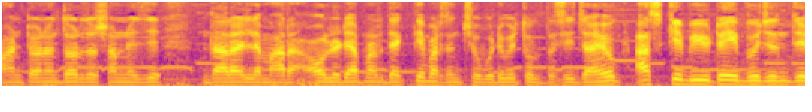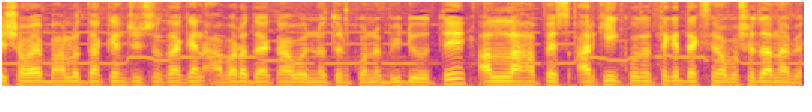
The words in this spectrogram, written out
পান্টনের দরজার সামনে যে দাঁড়াইলাম। আর অলরেডি আপনারা দেখতে পাচ্ছেন ছবি টবি তুলতেছি। যাই হোক, আজকে ভিডিওটা এই পর্যন্ত। সবাই ভালো থাকেন, সুস্থ থাকেন। আবারও দেখা হবে নতুন কোনো ভিডিওতে। আল্লাহ হাফেজ। আর কি কোথা থেকে দেখছেন অবশ্যই জানাবেন।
